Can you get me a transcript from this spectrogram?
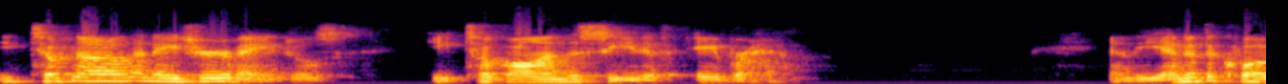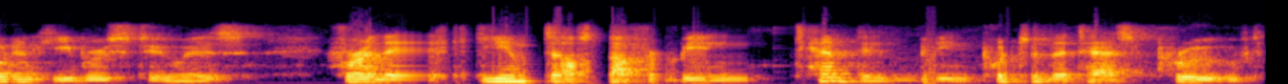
He took not on the nature of angels, he took on the seed of Abraham. And the end of the quote in Hebrews 2 is for in that he himself suffered being tempted, being put to the test, proved,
